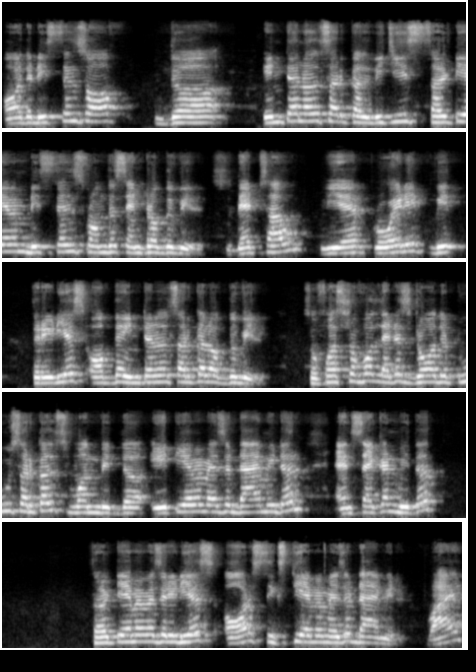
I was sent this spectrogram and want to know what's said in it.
or the distance of the internal circle which is 30 mm distance from the center of the wheel. So that's how we are provided with the radius of the internal circle of the wheel. So first of all, let us draw the two circles, one with the 80 mm as a diameter and second with the 30 mm as a radius or 60 mm as a diameter. Why?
